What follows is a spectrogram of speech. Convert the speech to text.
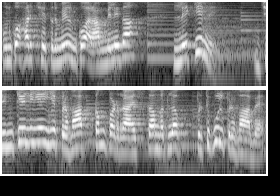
उनको हर क्षेत्र में उनको आराम मिलेगा। लेकिन जिनके लिए ये प्रभाव कम पड़ रहा है, इसका मतलब प्रतिकूल प्रभाव है,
